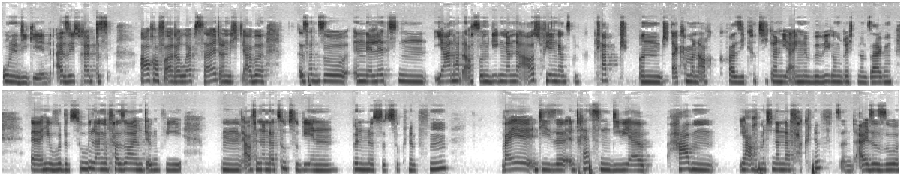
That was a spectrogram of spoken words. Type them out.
ohne die gehen. Also ihr schreibt es auch auf eurer Website und ich glaube, es hat so in den letzten Jahren hat auch so ein Gegeneinander ausspielen ganz gut geklappt. Und da kann man auch quasi Kritik an die eigene Bewegung richten und sagen, äh, hier wurde zu lange versäumt, irgendwie mh, hm, aufeinander zuzugehen, Bündnisse zu knüpfen, weil diese Interessen, die wir haben, ja auch miteinander verknüpft sind. Also so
